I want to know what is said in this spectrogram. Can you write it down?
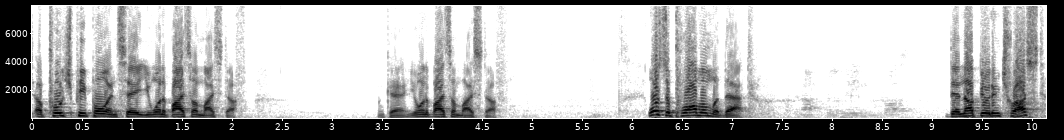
approach people and say, You want to buy some of my stuff? Okay? You want to buy some of my stuff. What's the problem with that? Not building trust. They're not building trust.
